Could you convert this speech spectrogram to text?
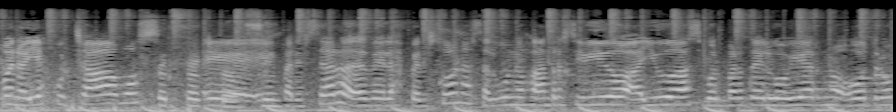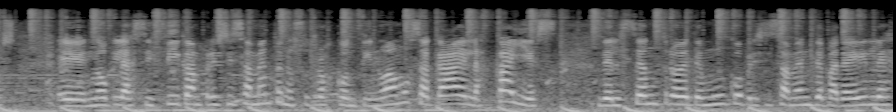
Bueno, ya escuchábamos Perfecto, eh, sí. el parecer de las personas. Algunos han recibido ayudas por parte del gobierno, otros eh, no clasifican precisamente. Nosotros continuamos acá en las calles del centro de Temuco precisamente para irles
